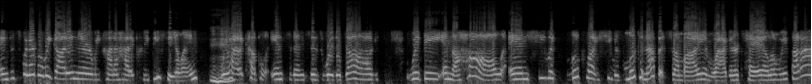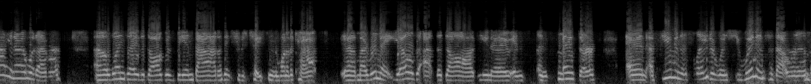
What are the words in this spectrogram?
and just whenever we got in there, we kind of had a creepy feeling. We had a couple incidences where the dog would be in the hall, and she would look like she was looking up at somebody and wagging her tail, and we thought, ah, you know, whatever. Uh, one day the dog was being bad. I think she was chasing one of the cats. Uh, my roommate yelled at the dog, you know, and, and spanked her. And a few minutes later, when she went into that room,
